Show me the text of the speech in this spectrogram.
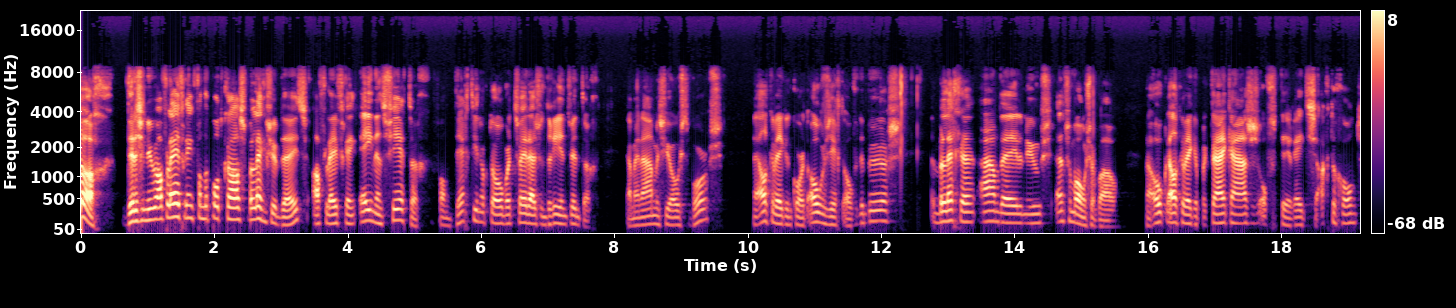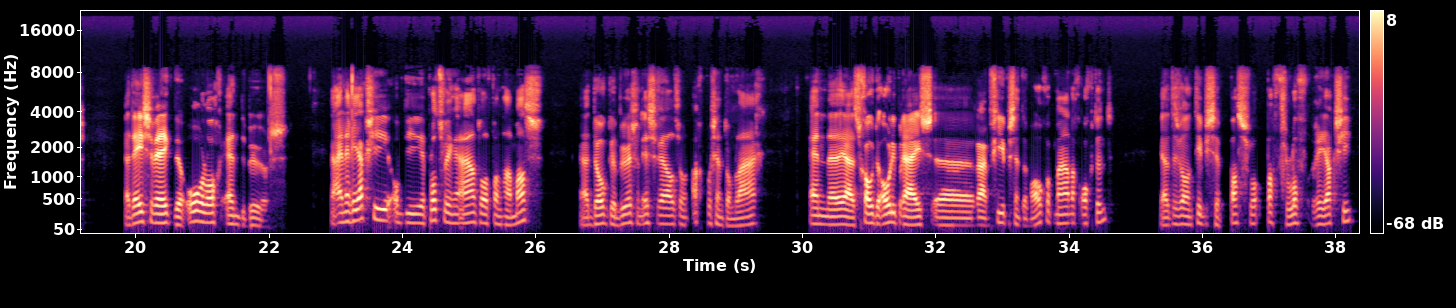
Goedendag, dit is een nieuwe aflevering van de podcast Beleggingsupdates, aflevering 41 van 13 oktober 2023. Ja, mijn naam is Joost Borgs en elke week een kort overzicht over de beurs, het beleggen, aandelennieuws en vermogensopbouw. Maar ook elke week een praktijkcasus of theoretische achtergrond. Ja, deze week de oorlog en de beurs. Nou, en een reactie op die plotselinge aanval van Hamas ja, dook de beurs van Israël zo'n 8% omlaag. En uh, ja, schoot de olieprijs uh, ruim 4% omhoog op maandagochtend. Ja, dat is wel een typische Pavlov-reactie.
